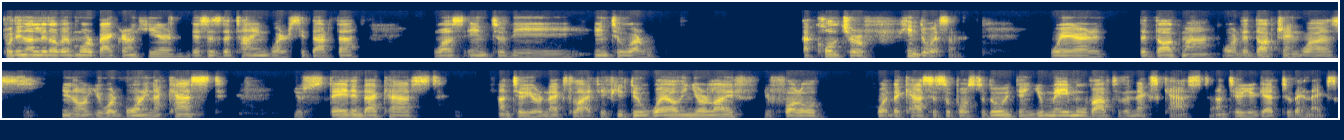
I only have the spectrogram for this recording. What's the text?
putting a little bit more background here, this is the time where Siddhartha was into the into a, a culture of Hinduism, where the dogma or the doctrine was, you know, you were born in a caste, you stayed in that caste until your next life. If you do well in your life, you follow what the caste is supposed to do, then you may move up to the next caste until you get to the next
